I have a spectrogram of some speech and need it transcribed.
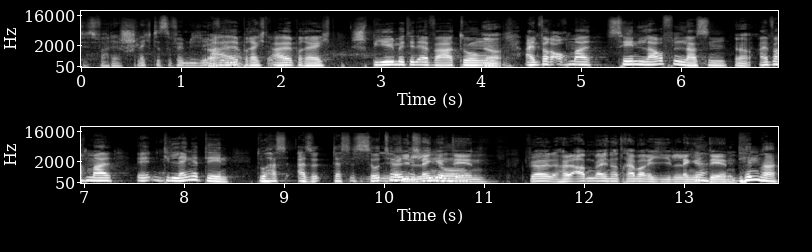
das war der schlechteste Film, den ich je gesehen habe. Albrecht, Albrecht, Spiel mit den Erwartungen. Ja. Einfach auch mal Szenen laufen lassen. Ja. Einfach mal äh, die Länge dehnen. Du hast, also das ist so Die Tarantino. Länge denen. Will, heute Abend werde ich noch dreimal richtig die Länge Ja, dehnen. den mal.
